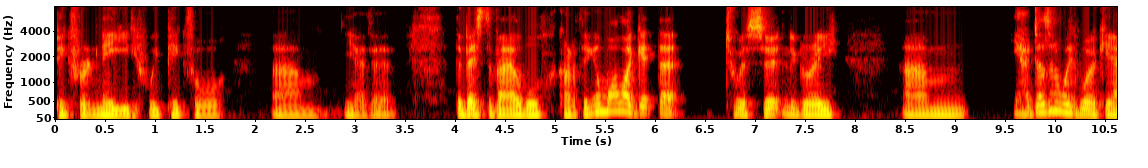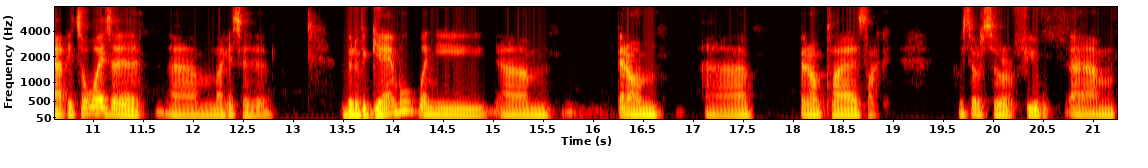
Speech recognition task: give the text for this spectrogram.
pick for a need. We pick for um, you know the the best available kind of thing. And while I get that to a certain degree um, you know it doesn't always work out. It's always a um, I guess a a bit of a gamble when you um, bet on uh, bet on players like we sort of saw a few um,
